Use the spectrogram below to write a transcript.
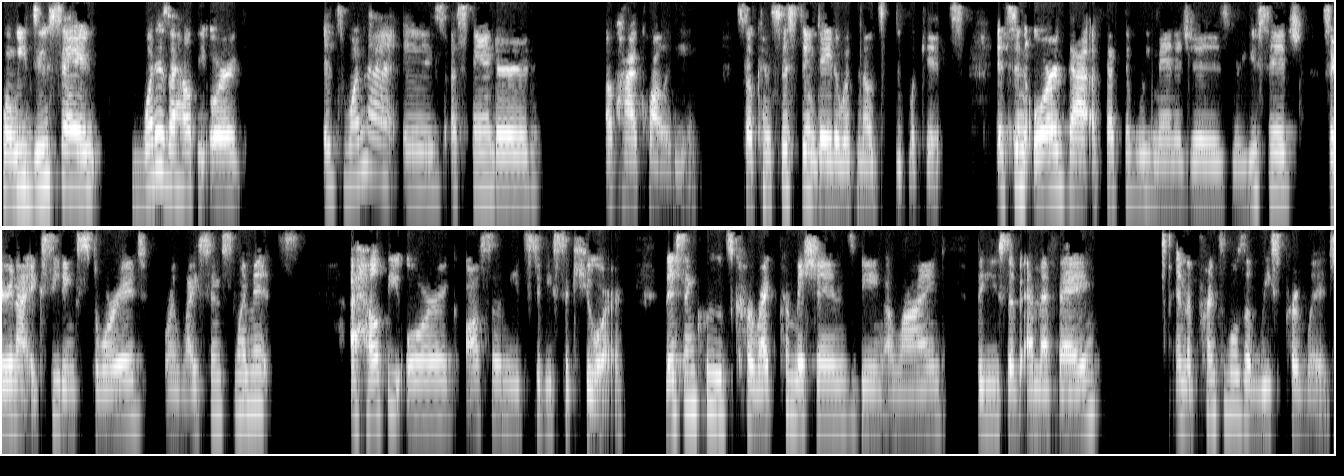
When we do say, what is a healthy org? It's one that is a standard of high quality. So consistent data with no duplicates. It's an org that effectively manages your usage so you're not exceeding storage or license limits. A healthy org also needs to be secure. This includes correct permissions being aligned the use of MFA, and the principles of least privilege.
